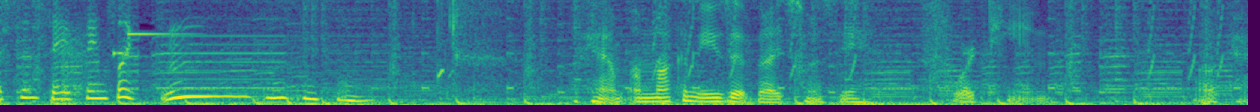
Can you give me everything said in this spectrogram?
And say things like. Mm -hmm. Okay, I'm, I'm not to use it, but I just want to see 14. Okay.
